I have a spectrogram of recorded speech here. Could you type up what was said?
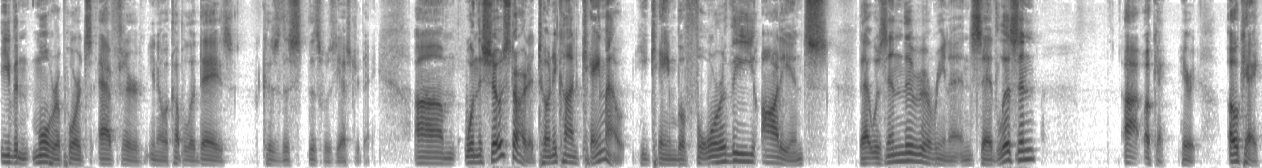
even more reports after you know a couple of days, because this this was yesterday. Um, when the show started, Tony Khan came out. He came before the audience that was in the arena and said, "Listen, uh, okay, here it. Okay,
